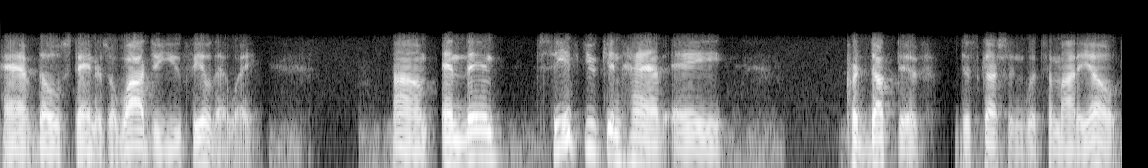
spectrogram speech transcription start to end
have those standards or why do you feel that way? Um, and then see if you can have a productive discussion with somebody else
